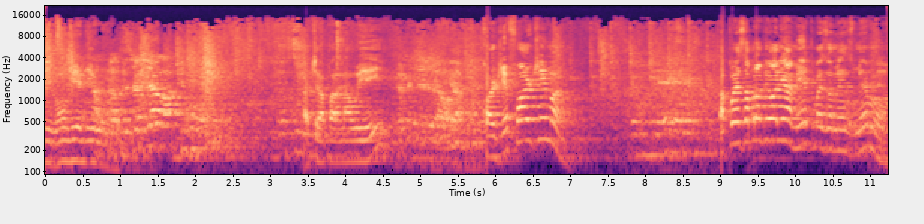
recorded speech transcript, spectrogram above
E vamos ver ali o. Vai tirar Paranauê aí. Cordinha é forte, hein, mano. Apoia só pra ver o alinhamento, mais ou menos mesmo.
